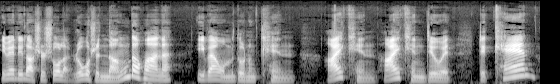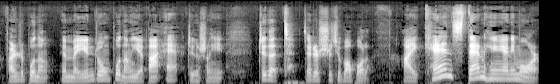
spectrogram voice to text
因为李老师说了，如果是能的话呢，一般我们都能 can。I can, I can do it。 这 can 反正是不能，因为美音中不能也发 a 这个声音，这个 t 在这失去爆破了。I can't stand him anymore。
